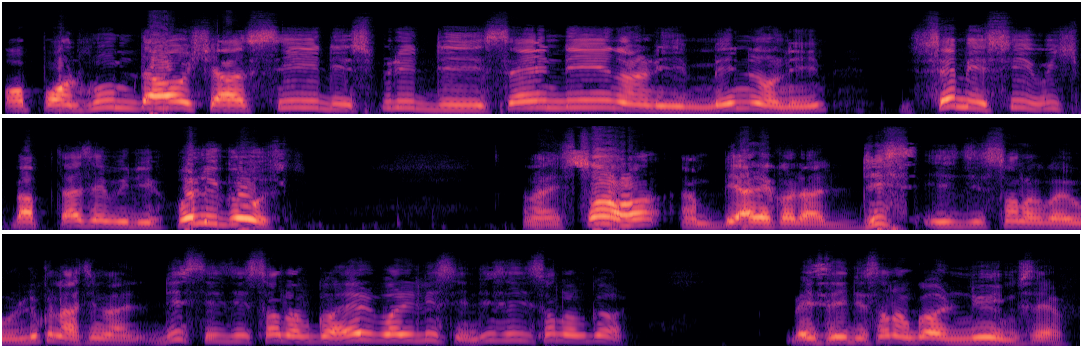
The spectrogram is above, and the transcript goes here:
Upon whom thou shalt see the Spirit descending and remaining on him, the same is he which baptizes with the Holy Ghost. And I saw and bear record that this is the Son of God. We were looking at him and this is the Son of God. Everybody listen, this is the Son of God. But you see, the Son of God knew himself.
